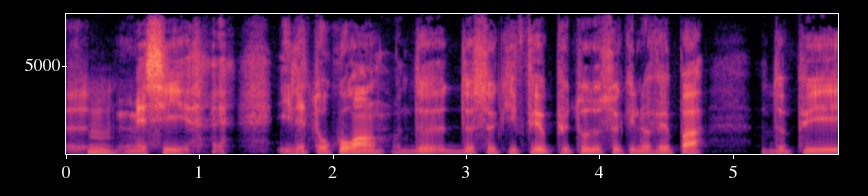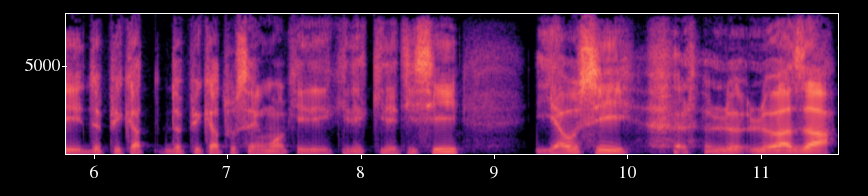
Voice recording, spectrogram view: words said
euh, Hmm. Messi, il est au courant de, de ce qu'il fait, ou plutôt de ce qu'il ne fait pas depuis, depuis, quatre, depuis quatre ou cinq mois qu'il est, ici. Il y a aussi le, le hasard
